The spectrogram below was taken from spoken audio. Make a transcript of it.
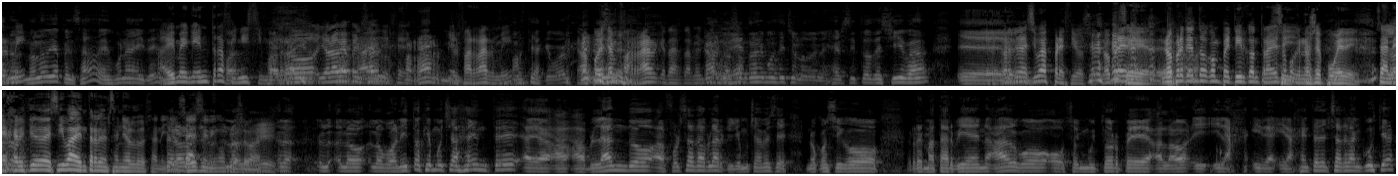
el vale, no, no lo había pensado, es buena idea. Ahí me entra Fa- finísimo. Farray, Yo, yo lo había pensado y dije... Farrarmy. El Farrarmy. Hostia, qué bueno. Ah, puedes enfarrar, que también Claro, muy bien. nosotros hemos dicho lo del ejército de Shiva. Eh, El ejército de Shiva es precioso. No, pre- Sí, no pretendo competir contra eso Sí. porque no se puede. O sea, el ejército de Siva entra en el Señor de los Anillos, ¿eh? sin ningún lo- problema. Lo, lo- lo- bonito es que mucha gente, eh, a- hablando, a fuerza de hablar, que yo muchas veces no consigo rematar bien algo o soy muy torpe a la hora, y, y la, y la- y la gente del chat de la angustia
